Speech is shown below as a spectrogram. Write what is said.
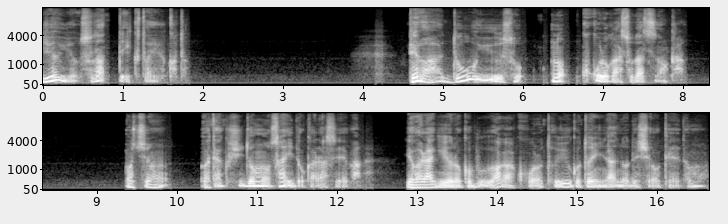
いよいよ育っていくということ。ではどういうその心が育つのかもちろん私どもサイドからすれば和らぎ喜ぶ我が心ということになるのでしょうけれども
